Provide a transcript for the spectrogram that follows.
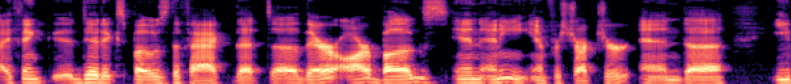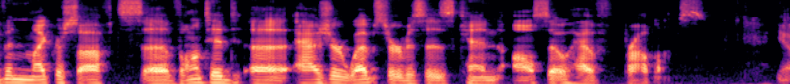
I think it did expose the fact that uh, there are bugs in any infrastructure, and uh, even Microsoft's uh, vaunted uh, Azure Web Services can also have problems. Yeah,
